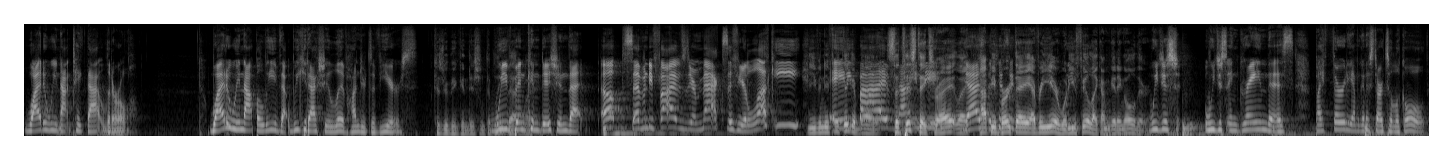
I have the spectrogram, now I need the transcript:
why do we not take that literal? Why do we not believe that we could actually live hundreds of years? Because we've been conditioned to believe that. We've been way. conditioned that up 75 is your max if you're lucky. Even if you think about it, statistics, 90. right? Like Yeah, happy birthday every year. What do you feel like? I'm getting older. we just we just ingrain this by 30 i'm going to start to look old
